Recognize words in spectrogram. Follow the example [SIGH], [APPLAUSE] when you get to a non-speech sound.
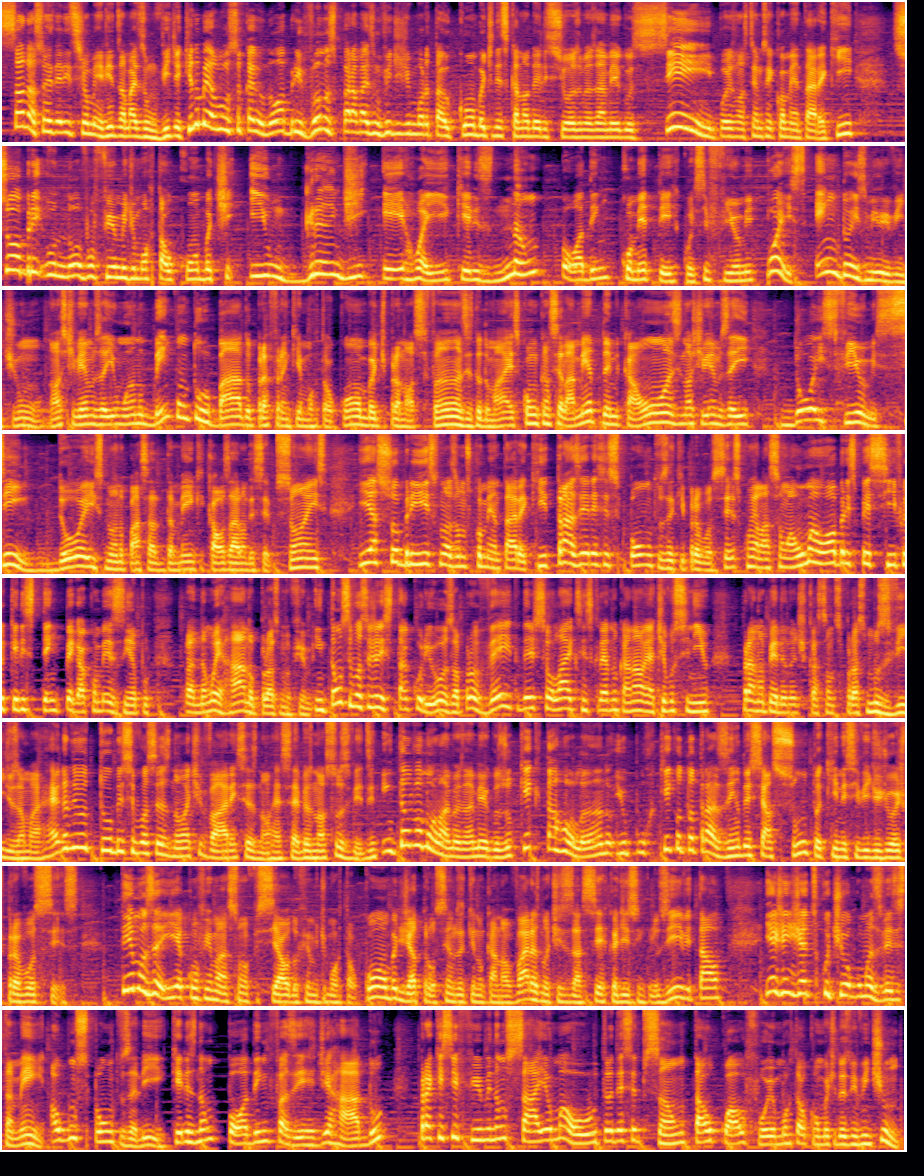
Saudações delícias, sejam bem-vindos a mais um vídeo aqui no Melu, sou Caio Nobre Vamos para mais um vídeo de Mortal Kombat nesse canal delicioso, meus amigos. Sim, pois nós temos que comentar aqui sobre o novo filme de Mortal Kombat e um grande erro aí que eles não podem cometer com esse filme, pois em 2021 nós tivemos aí um ano bem conturbado para a franquia Mortal Kombat, para nós fãs e tudo mais, com o cancelamento do MK11, nós tivemos aí dois filmes, sim, dois no ano passado também que causaram decepções, e é sobre isso que nós vamos comentar aqui, trazer esses pontos aqui para vocês com relação a uma obra específica que eles têm que pegar como exemplo para não errar no próximo próximo filme. Então se você já está curioso, aproveita, deixa seu like, se inscreve no canal e ativa o sininho para não perder a notificação dos próximos vídeos. É uma regra do YouTube, se vocês não ativarem, vocês não recebem os nossos vídeos. Então vamos lá meus amigos, o que que tá rolando e o porquê que eu tô trazendo esse assunto aqui nesse vídeo de hoje para vocês. Temos aí a confirmação oficial do filme de Mortal Kombat, já trouxemos aqui no canal várias notícias acerca disso inclusive e tal, e a gente já discutiu algumas vezes também alguns pontos ali que eles não podem fazer de errado para que esse filme não saia uma outra decepção tal qual foi o Mortal Kombat 2021.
